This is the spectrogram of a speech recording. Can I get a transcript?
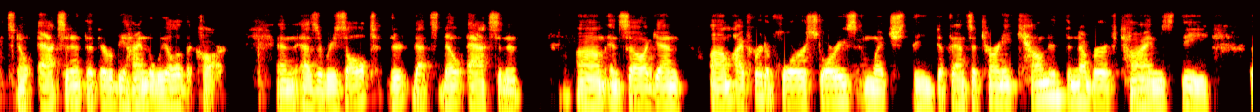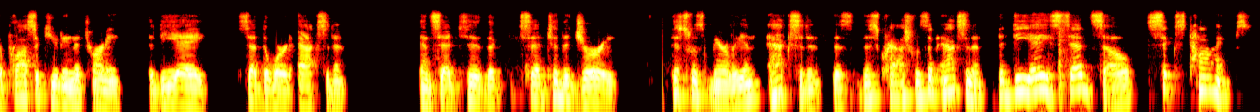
It's no accident that they were behind the wheel of the car. And as a result, there, that's no accident. Um, and so, again, um, I've heard of horror stories in which the defense attorney counted the number of times the, the prosecuting attorney, the DA, said the word accident and said to the said to the jury, this was merely an accident. This this crash was an accident. The DA said so six times.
